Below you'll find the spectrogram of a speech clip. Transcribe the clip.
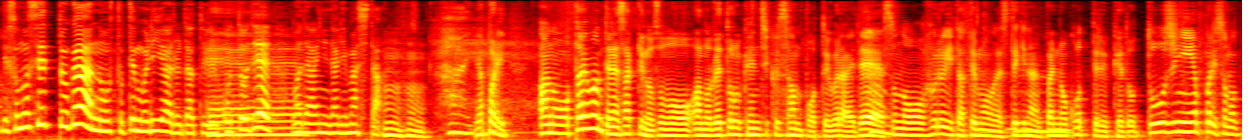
でそのセットがあのとてもリアルだということへでー。話題になりました。うんうん。はい。やっぱりあの台湾ってねさっきのそのあのレトロ建築散歩っていうぐらいで、はい。その古い建物で素敵なのいっぱい残ってるけど、同時にやっぱりその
